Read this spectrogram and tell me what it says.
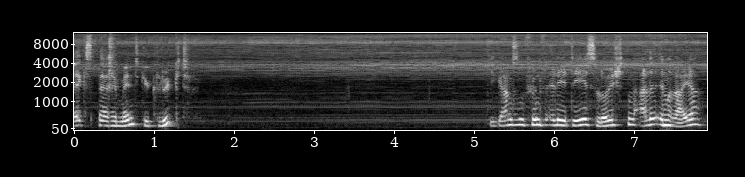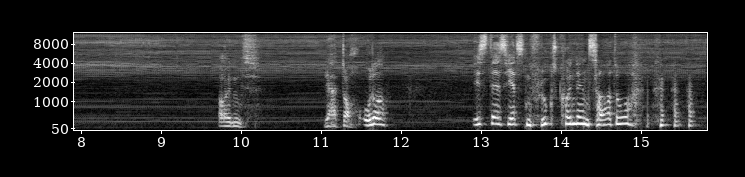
Experiment geglückt. Die ganzen fünf LEDs leuchten alle in Reihe. Und ja doch, oder? Ist das jetzt ein Fluxkondensator?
